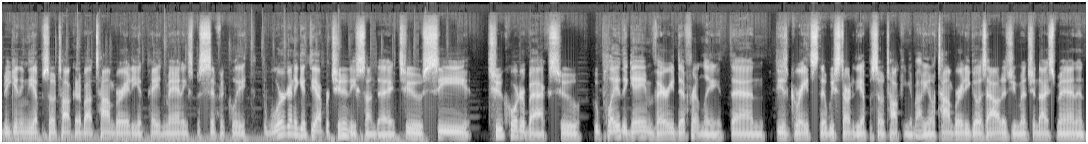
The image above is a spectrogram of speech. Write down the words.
beginning the episode talking about Tom Brady and Peyton Manning specifically. We're going to get the opportunity Sunday to see two quarterbacks who who play the game very differently than these greats that we started the episode talking about. You know, Tom Brady goes out, as you mentioned, Iceman, and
